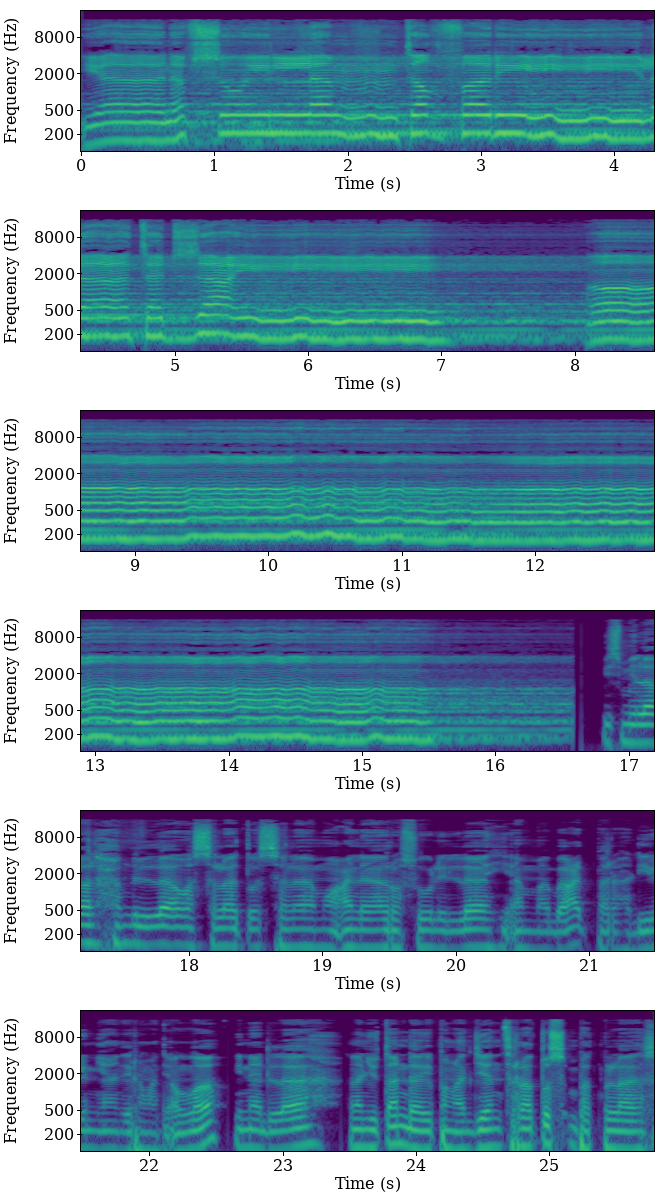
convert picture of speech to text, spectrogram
يا نفس إن لم تظفري لا تجزعي. Bismillah, Alhamdulillah, wassalatu wassalamu ala rasulillahi amma ba'd Para hadirin yang dirahmati Allah Ini adalah lanjutan dari pengajian 114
